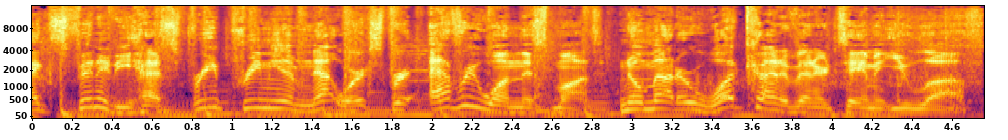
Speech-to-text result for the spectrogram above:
Xfinity has free premium networks for everyone this month, no matter what kind of entertainment you love.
